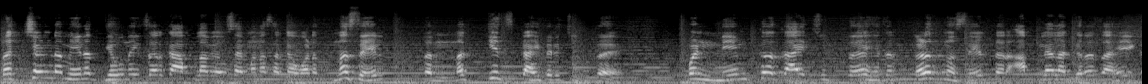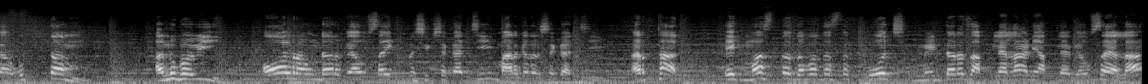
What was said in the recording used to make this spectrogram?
प्रचंड मेहनत घेऊनही जर का आपला व्यवसाय मनासारखा वाढत नसेल तर नक्कीच काहीतरी चुकतंय. पण नेमकं काय चुकतंय हे जर कळत नसेल तर आपल्याला गरज आहे एका उत्तम अनुभवी ऑलराऊंडर व्यावसायिक प्रशिक्षकाची मार्गदर्शकाची. अर्थात एक मस्त जबरदस्त कोच मेंटरच आपल्याला आणि आपल्या व्यवसायाला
